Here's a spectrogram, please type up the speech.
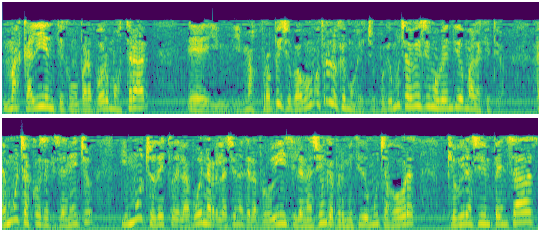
más calientes como para poder mostrar eh, y, más propicios para mostrar lo que hemos hecho, porque muchas veces hemos vendido mala gestión. Hay muchas cosas que se han hecho y mucho de esto de la buena relación entre la provincia y la nación que ha permitido muchas obras que hubieran sido impensadas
